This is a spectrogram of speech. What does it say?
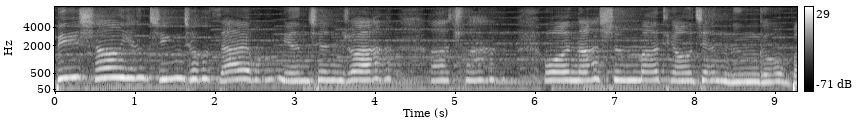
闭上眼睛就在我面前转。啊转，我拿什么条件能够把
